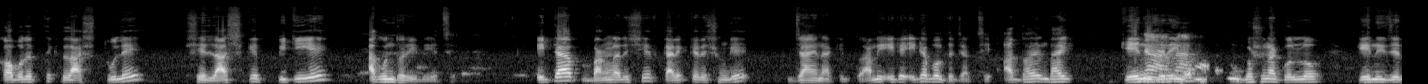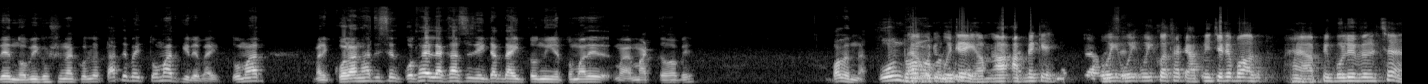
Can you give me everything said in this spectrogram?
কবরের থেকে লাশ তুলে সে লাশকে পিটিয়ে আগুন ধরিয়ে দিয়েছে। এটা বাংলাদেশের ক্যারেক্টারের সঙ্গে যায় না কিন্তু। আমি এটা এটা বলতে চাচ্ছি। আর ধরেন ভাই কে নিজেরই ঘোষণা করল কে নিজেদের নবী ঘোষণা করল তাতে ভাই তোমার কি রে ভাই? তোমার মানে কোরআন হাদিসের কোথায় লেখা আছে যে এটার দায়িত্ব নিয়ে তোমারে মারতে হবে? বলেন না কোন ধর্ম ওইটাই আপনাকে ওই ওই ওই কথাটা আপনি যেটা হ্যাঁ আপনি বলে ফেলছেন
